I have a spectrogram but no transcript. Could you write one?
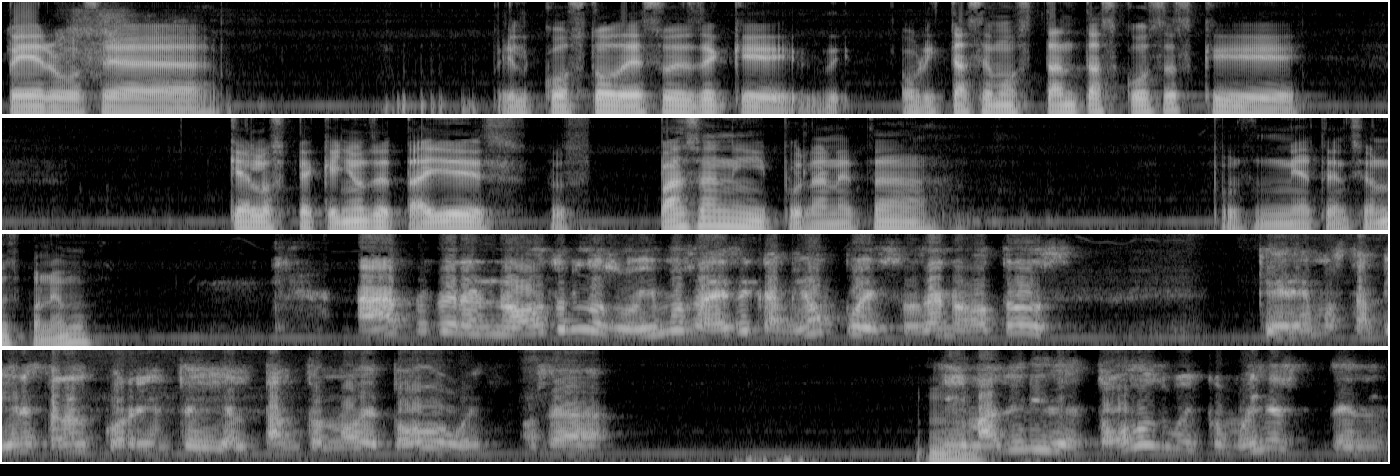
pero o sea el costo de eso es de que ahorita hacemos tantas cosas que, que a los pequeños detalles pues pasan y pues la neta pues ni atención les ponemos. Ah, pues, pero nosotros nos subimos a ese camión, pues, o sea, nosotros queremos también estar al corriente y al tanto, no de todo, güey. O sea, y más bien y de todos, güey, como dices, en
